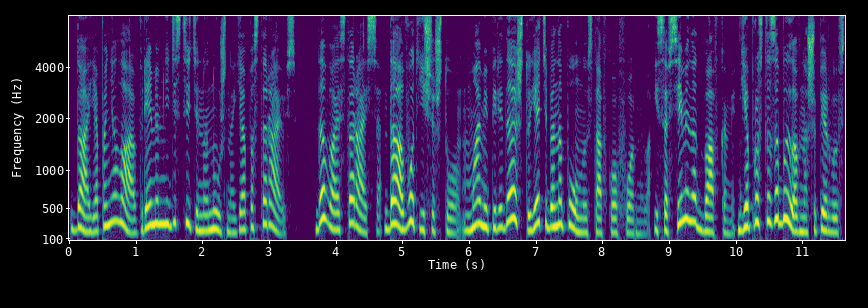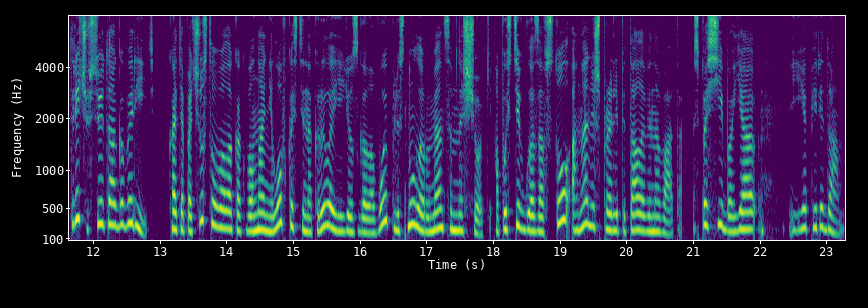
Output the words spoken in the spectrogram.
Да, я поняла, время мне действительно нужно, я постараюсь. Давай, старайся. Да, вот еще что. Маме передай, что я тебя на полную ставку оформила. И со всеми надбавками. Я просто забыла в нашу первую встречу все это оговорить. Катя почувствовала, как волна неловкости накрыла ее с головой, плеснула румянцем на щеки. Опустив глаза в стол, она лишь пролепетала виновата. «Спасибо, я... я передам».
